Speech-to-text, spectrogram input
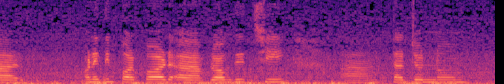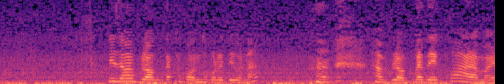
আর অনেকদিন পর পর ব্লগ দিচ্ছি। তার জন্য প্লিজ আমার ব্লগ দেখা বন্ধ করে দিও না। হ্যাঁ ব্লগটা দেখো আর আমার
